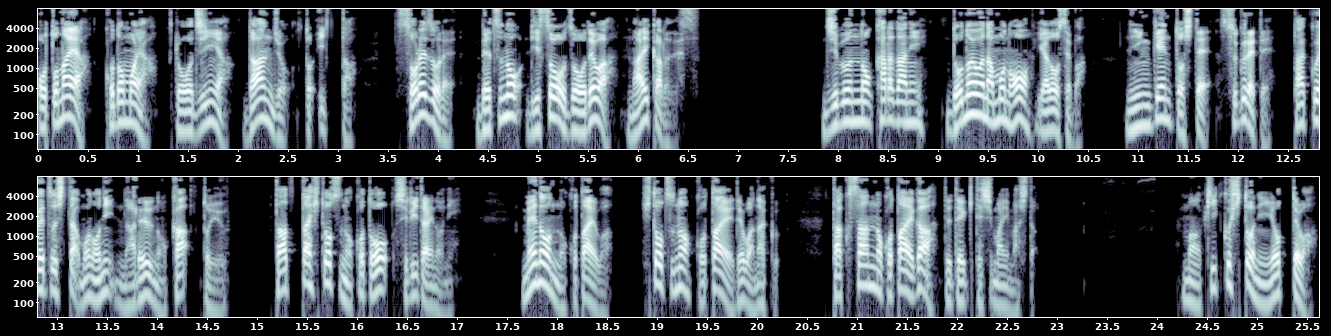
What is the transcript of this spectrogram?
大人や子供や老人や男女といった、それぞれ別の理想像ではないからです。自分の体にどのようなものを宿せば、人間として優れて卓越したものになれるのかという、たった一つのことを知りたいのに、メノンの答えは一つの答えではなく、たくさんの答えが出てきてしまいました。まあ聞く人によっては、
